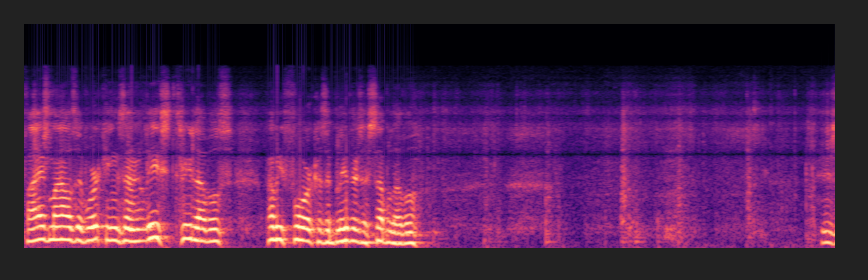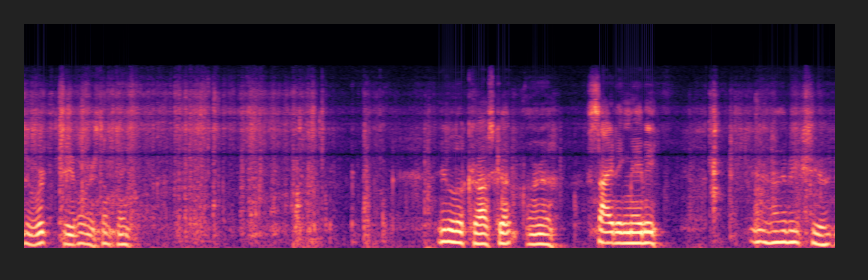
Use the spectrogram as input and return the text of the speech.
Five miles of workings on at least three levels, probably four because I believe there's a sub-level. Here's a work table or something. Here's a little crosscut or a siding maybe. Here's another big chute.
